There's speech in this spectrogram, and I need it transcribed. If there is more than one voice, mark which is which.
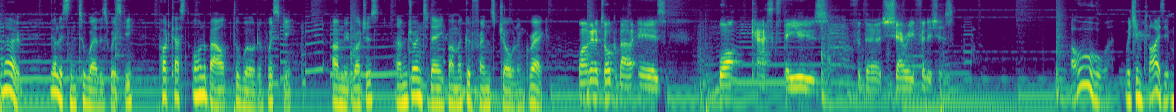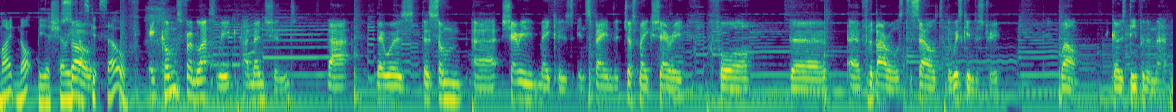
Speaker 1: Hello, you're listening to Where There's Whiskey, a podcast all about the world of whiskey. I'm Luke Rogers, and I'm joined today by my good friends Joel and Greg.
Speaker 2: What I'm going to talk about is what casks they use for the sherry finishes.
Speaker 1: Oh, which implies it might not be a sherry
Speaker 2: So-
Speaker 1: cask itself.
Speaker 2: It comes from last week. I mentioned that there was there's some uh, sherry makers in Spain that just make sherry for the uh, for the barrels to sell to the whiskey industry. Well, it goes deeper than that.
